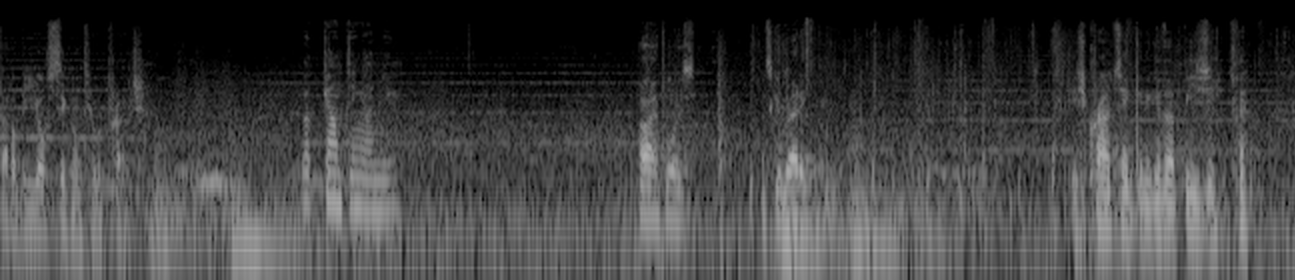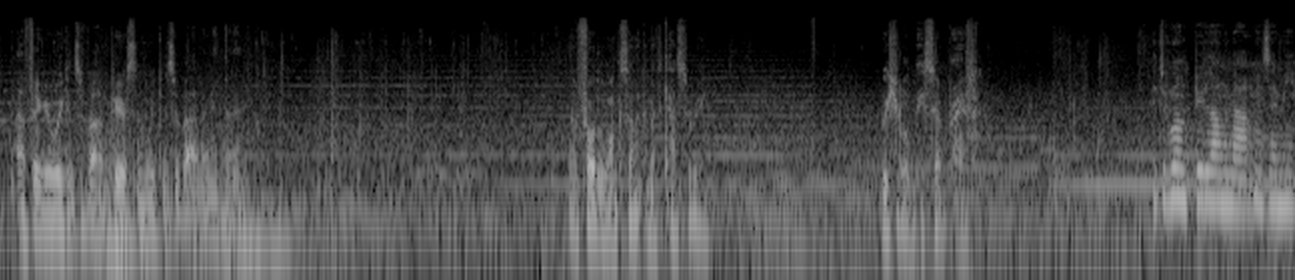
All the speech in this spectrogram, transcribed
that'll be your signal to approach. We're counting on you. All right, boys. Let's get ready. These Krauts ain't gonna give up easy. I figure we can survive Pierson, we can survive anything. I fought alongside him at Kasserine. We should all be so brave. It won't be long now, mes amis.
